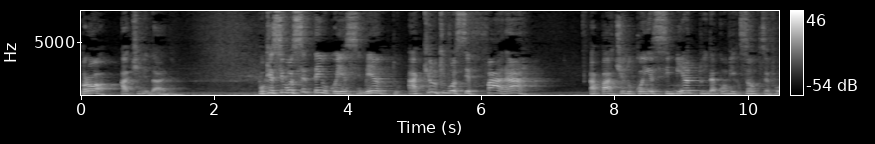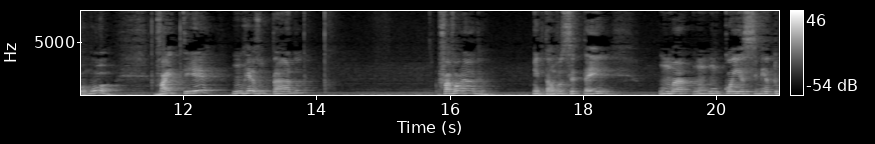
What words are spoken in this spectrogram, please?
proatividade. Porque se você tem o conhecimento, aquilo que você fará a partir do conhecimento e da convicção que você formou, vai ter um resultado favorável. Então você tem uma, um, conhecimento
